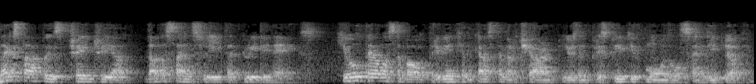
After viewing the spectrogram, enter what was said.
Next up is Jake Trian, data science lead at Grid Dynamics. He will tell us about preventing customer churn using prescriptive models and deep learning.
